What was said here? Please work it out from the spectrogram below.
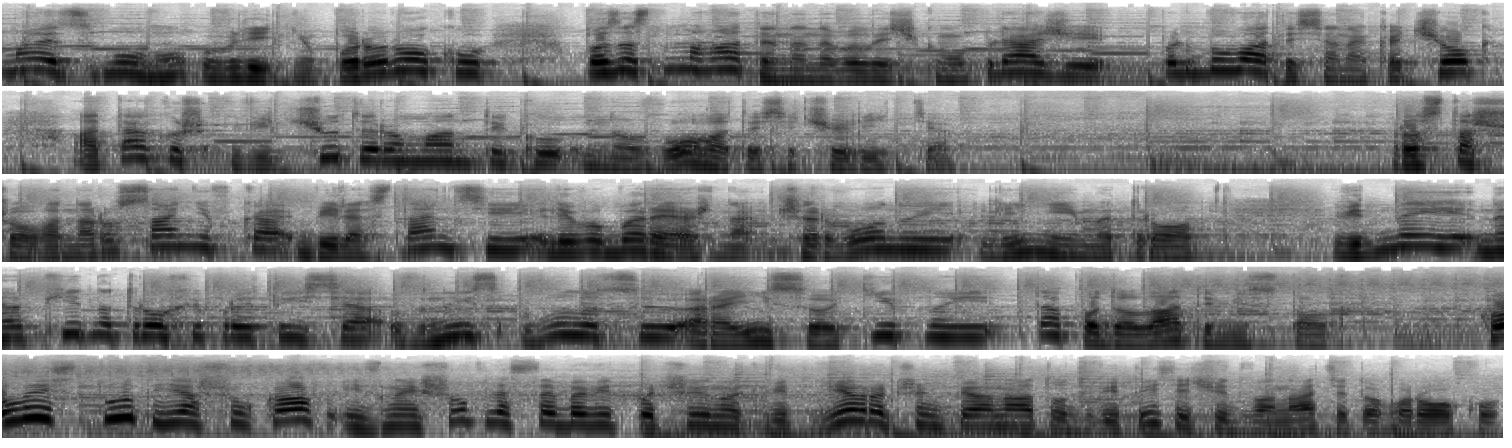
мають змогу в літню пору року позасмагати на невеличкому пляжі, полюбуватися на качок, а також відчути романтику нового тисячоліття. Розташована Русанівка біля станції Лівобережна червоної лінії метро. Від неї необхідно трохи пройтися вниз вулицею Раїси Окіпної та подолати місток. Колись тут я шукав і знайшов для себе відпочинок від Єврочемпіонату 2012 року.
